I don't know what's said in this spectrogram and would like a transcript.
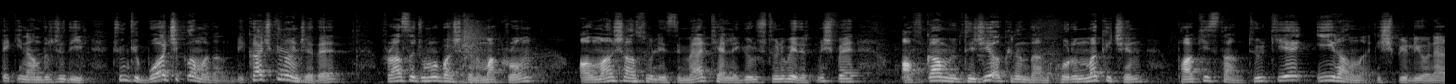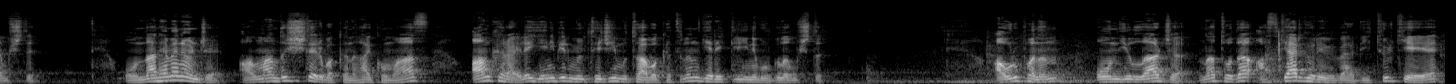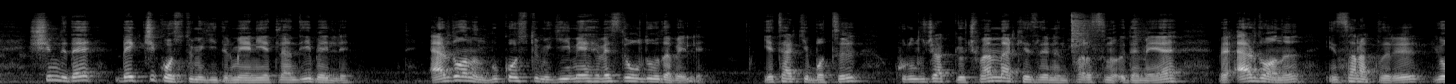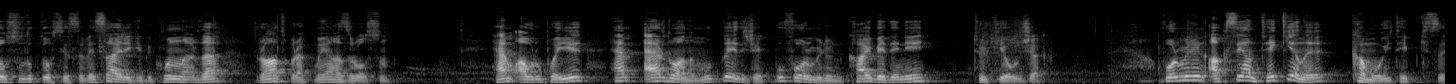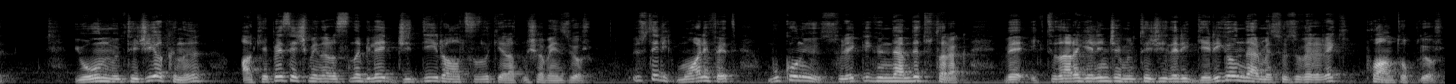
Pek inandırıcı değil. Çünkü bu açıklamadan birkaç gün önce de Fransa Cumhurbaşkanı Macron, Alman şansölyesi Merkel'le görüştüğünü belirtmiş ve Afgan mülteci akınından korunmak için Pakistan, Türkiye, İran'la işbirliği önermişti. Ondan hemen önce Alman Dışişleri Bakanı Heiko Maas, Ankara ile yeni bir mülteci mutabakatının gerekliliğini vurgulamıştı. Avrupa'nın on yıllarca NATO'da asker görevi verdiği Türkiye'ye şimdi de bekçi kostümü giydirmeye niyetlendiği belli. Erdoğan'ın bu kostümü giymeye hevesli olduğu da belli. Yeter ki Batı kurulacak göçmen merkezlerinin parasını ödemeye ve Erdoğan'ı insan hakları, yolsuzluk dosyası vesaire gibi konularda rahat bırakmaya hazır olsun. Hem Avrupa'yı hem Erdoğan'ı mutlu edecek bu formülün kaybedeni Türkiye olacak. Formülün aksayan tek yanı kamuoyu tepkisi. Yoğun mülteci akını AKP seçmeni arasında bile ciddi rahatsızlık yaratmışa benziyor. Üstelik muhalefet bu konuyu sürekli gündemde tutarak ve iktidara gelince mültecileri geri gönderme sözü vererek puan topluyor.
